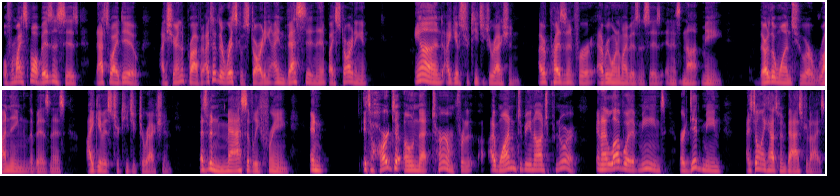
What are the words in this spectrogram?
Well, for my small businesses, that's what I do. I share in the profit. I took the risk of starting. I invested in it by starting it, and I give strategic direction. I have a president for every one of my businesses, and it's not me. They're the ones who are running the business. I give it strategic direction. That's been massively freeing. And it's hard to own that term for I wanted to be an entrepreneur. And I love what it means or did mean. I just don't like how it's been bastardized.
